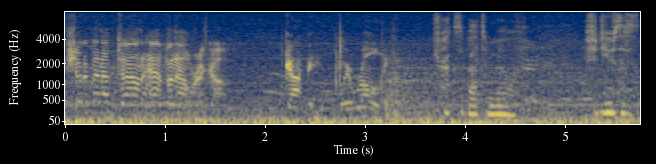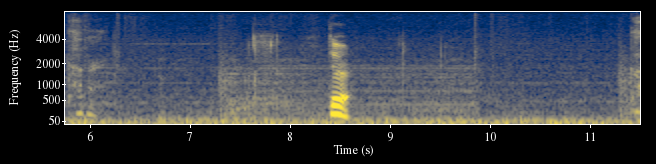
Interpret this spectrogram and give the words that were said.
Should have been uptown half an hour ago. Copy. We're rolling. Truck's about to move. Should use it as cover. There. Go,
